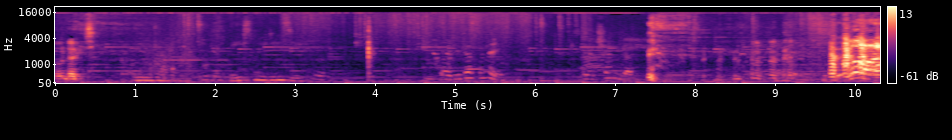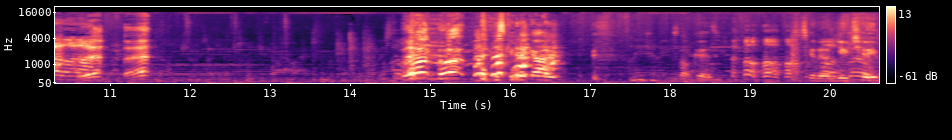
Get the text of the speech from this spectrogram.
Oh no. he's- Well, he does, doesn't he? He's got a chamber. it's gonna go. It's not good. It's gonna be on YouTube.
